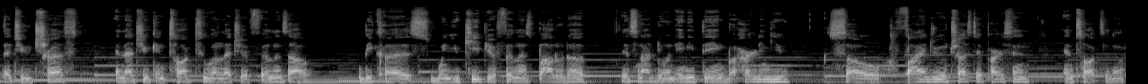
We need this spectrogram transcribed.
that you trust and that you can talk to and let your feelings out because when you keep your feelings bottled up, it's not doing anything but hurting you. So find you a trusted person and talk to them.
